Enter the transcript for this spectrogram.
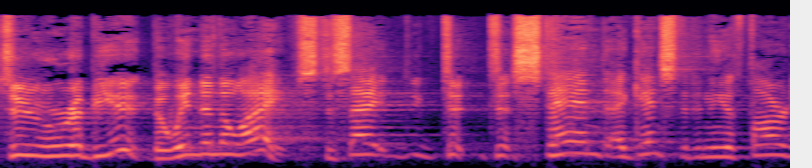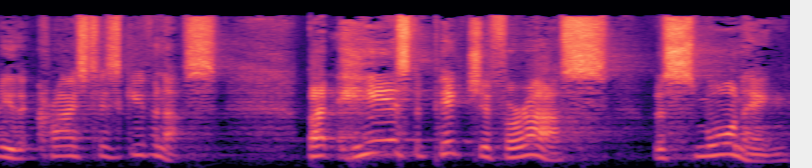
to rebuke the wind and the waves, to say, to, to stand against it in the authority that Christ has given us. But here's the picture for us this morning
